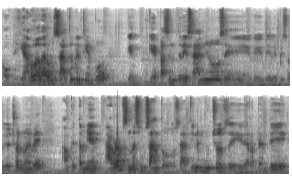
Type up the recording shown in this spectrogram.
obligado a dar un salto en el tiempo. Que, que pasen 3 años eh, de- del episodio 8 al 9 aunque también Abrams no es un santo, o sea, tiene muchos eh, de repente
